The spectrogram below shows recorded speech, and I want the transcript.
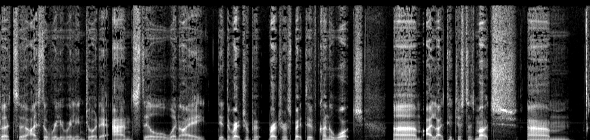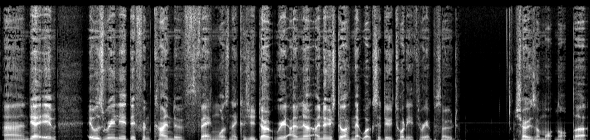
but uh, I still really, really enjoyed it, and still, when I did the retro retrospective kind of watch, um, I liked it just as much. Um, and yeah, it it was really a different kind of thing, wasn't it? Because you don't really, I know, I know you still have networks that do 23 episode shows and whatnot, but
